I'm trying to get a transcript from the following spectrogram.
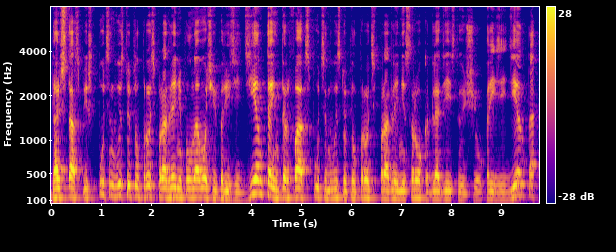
Дальше ТАСС пишет, Путин выступил против продления полномочий президента, Интерфакс, Путин выступил против продления срока для действующего президента.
